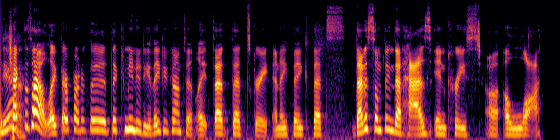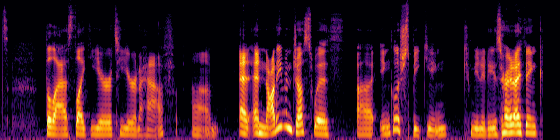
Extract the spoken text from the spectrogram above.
yeah. check this out. Like they're part of the the community. They do content. Like that. That's great. And I think that's that is something that has increased uh, a lot the last like year to year and a half. Um, and and not even just with uh, English speaking communities, right? I think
